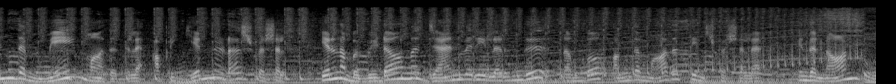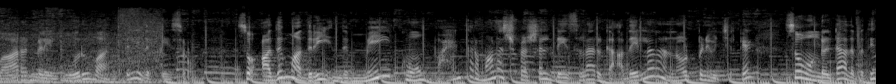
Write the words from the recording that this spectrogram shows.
இந்த மே மாதத்தில் அப்படி என்னடா ஸ்பெஷல் ஏன்னா நம்ம விடாமல் ஜான்வரியிலிருந்து நம்ம அந்த மாதத்தின் ஸ்பெஷலை இந்த நான்கு வாரங்களில் ஒரு வாரத்தில் இதை பேசுகிறோம் ஸோ அது மாதிரி இந்த மேய்க்கும் பயங்கரமான ஸ்பெஷல் டேஸ்லாம் இருக்குது அதையெல்லாம் நான் நோட் பண்ணி வச்சுருக்கேன். ஸோ உங்கள்கிட்ட அதை பற்றி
